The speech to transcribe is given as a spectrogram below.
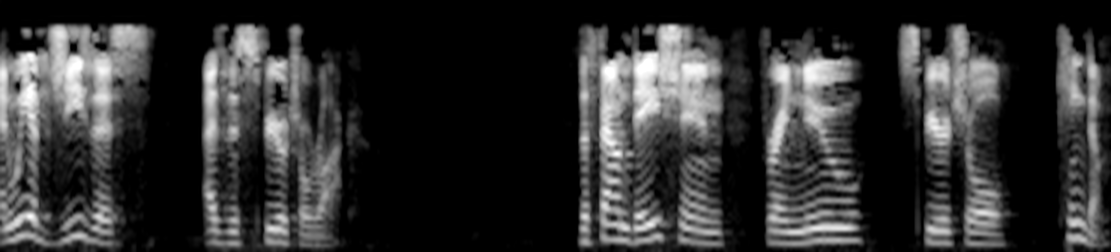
and we have Jesus as this spiritual rock. The foundation for a new spiritual kingdom.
